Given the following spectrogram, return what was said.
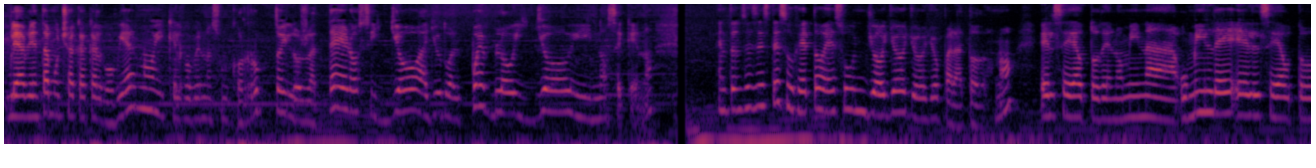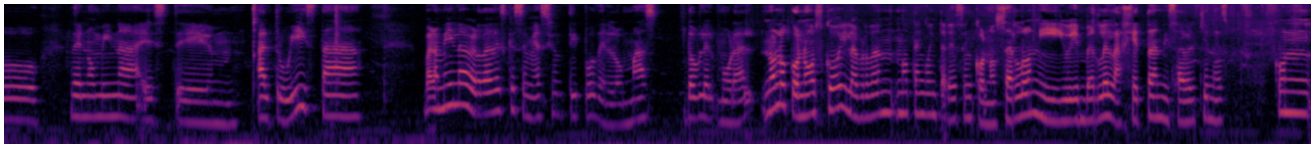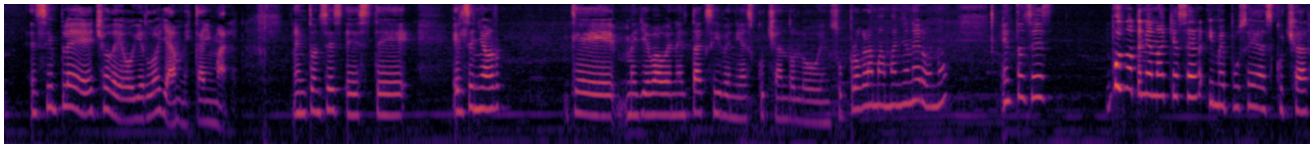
le avienta mucha caca al gobierno y que el gobierno es un corrupto y los rateros y yo ayudo al pueblo y yo y no sé qué, ¿no? Entonces este sujeto es un yo-yo, yo-yo para todo, ¿no? Él se autodenomina humilde, él se autodenomina este altruista. Para mí la verdad es que se me hace un tipo de lo más doble moral. No lo conozco y la verdad no tengo interés en conocerlo ni en verle la jeta ni saber quién es. Con el simple hecho de oírlo ya me cae mal. Entonces, este el señor que me llevaba en el taxi venía escuchándolo en su programa mañanero, ¿no? Entonces, pues no tenía nada que hacer y me puse a escuchar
